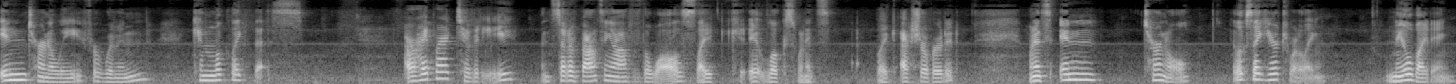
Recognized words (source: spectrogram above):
internally for women can look like this. Our hyperactivity, instead of bouncing off of the walls like it looks when it's like extroverted, when it's in Internal, it looks like hair twirling, nail biting,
